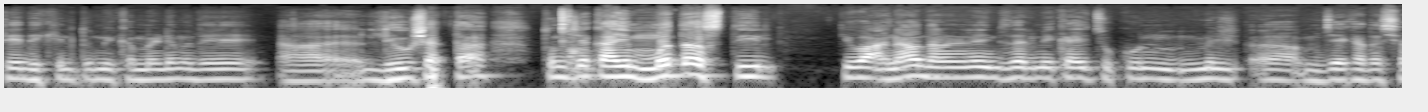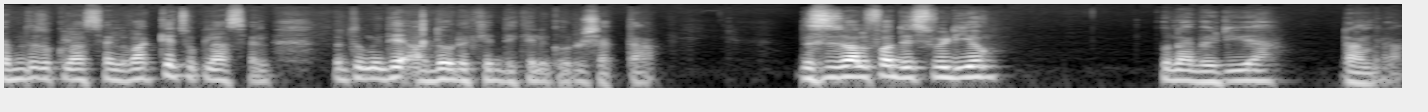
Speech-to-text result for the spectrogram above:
ते देखील तुम्ही कमेंटमध्ये लिहू शकता. तुमचे काही मत असतील किंवा अनावधानाने जर मी काही चुकून म्हणजे एखादा शब्द चुकला असेल वाक्य चुकलं असेल तर तुम्ही ते अधोरेखित देखील करू शकता. This is all for this video पुन्हा भेटूया. राम राम.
